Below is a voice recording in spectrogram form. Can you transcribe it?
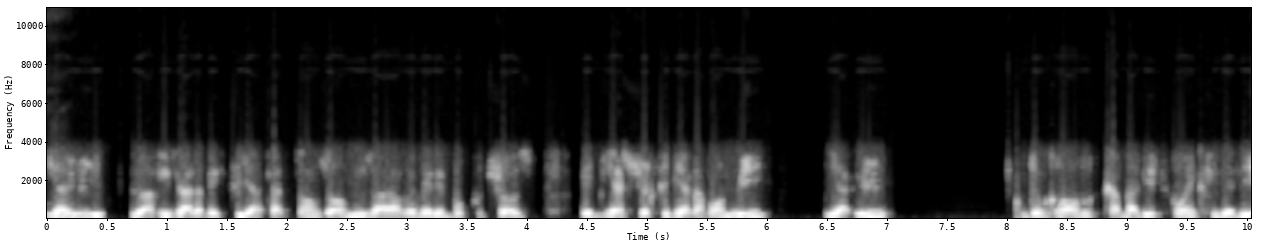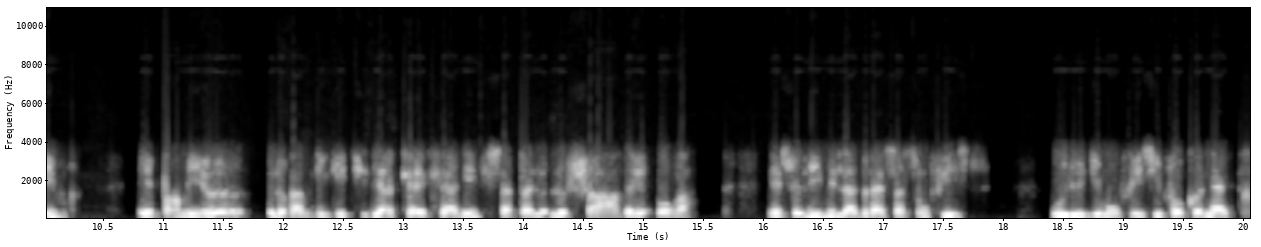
qu'il y a eu, le Harizal avec lui il y a 400 ans nous a révélé beaucoup de choses. Et bien sûr que bien avant lui, il y a eu de grands kabbalistes qui ont écrit des livres. Et parmi eux, le Rav Gigitidia qui a écrit un livre qui s'appelle Le Sha'aré Ora. Et ce livre, il l'adresse à son fils, où il lui dit Mon fils, il faut connaître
